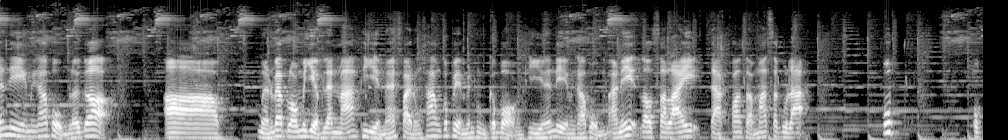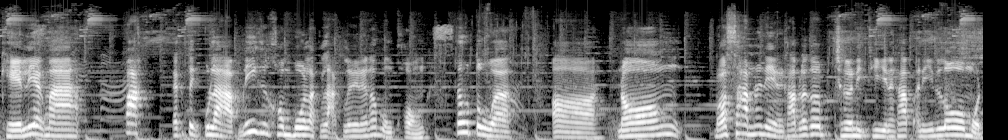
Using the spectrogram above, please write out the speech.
นั่นเองนะครับผมแล้วก็อ่าเหมือนแบบเรามาเหยียบแลนด์มาร์คทีเห็นไหมฝ่ายตรงข้ามก็เปลี่ยนเป็นหุ่นกระบอกทีนั่นเองนะครับผมอันนี้เราสไลด์จากความสามารถสกุระปุ๊บโอเคเรียกมาปัก แล้วก็ติดกุหลาบนี่คือคอมโบหลักๆเลยนะครับผมของเจ้าตัวน้องบอสซัมนั่นเองนะครับแล้วก็เชิญอีกทีนะครับ อันนี้โล่หมด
